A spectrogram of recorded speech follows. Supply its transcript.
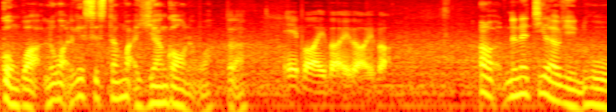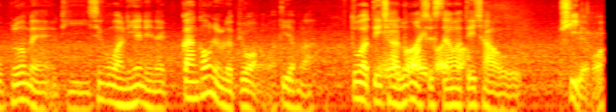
အကုန်ကွာလုံးဝတကယ် system ကအရန်ကောင်းတယ်ကွာတလား အေးပေါ့အေးပေါ့အေးပေါ့အေးပေါ့အဲ့တော့နည်းနည်းကြည့်လိုက်လို့ရှိရင်ဟိုဘယ်လိုမလဲဒီစင်ကာပူနေရဲ့အနေနဲ့ကန်ကောင်းတယ်လို့လည်းပြောရမှာကွာသိရမလားသူကတေချာလုံးဝ system ကတေချာကိုရှိရကွာ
